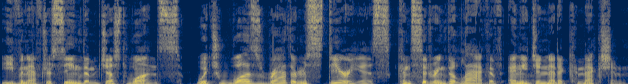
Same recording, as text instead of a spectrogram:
even after seeing them just once, which was rather mysterious considering the lack of any genetic connection.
